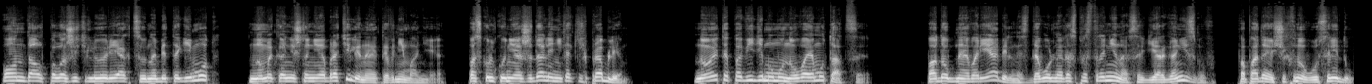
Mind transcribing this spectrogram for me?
Он дал положительную реакцию на бетагемот, но мы, конечно, не обратили на это внимания, поскольку не ожидали никаких проблем. Но это, по-видимому, новая мутация. Подобная вариабельность довольно распространена среди организмов, попадающих в новую среду.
